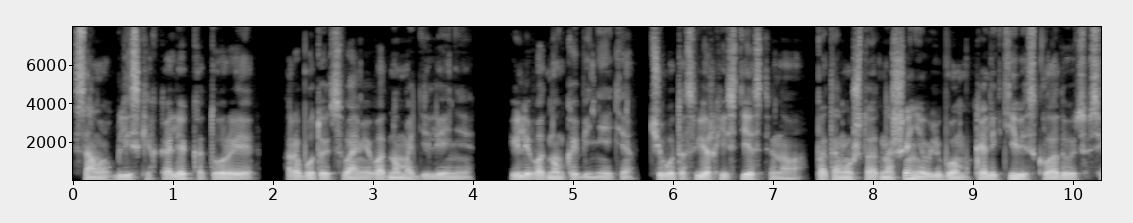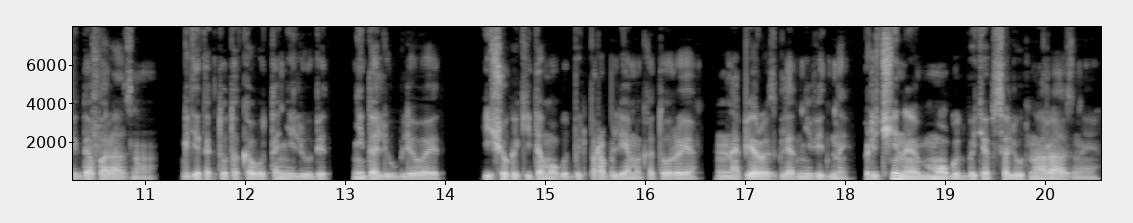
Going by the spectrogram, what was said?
самых близких коллег, которые работают с вами в одном отделении или в одном кабинете, чего-то сверхъестественного, потому что отношения в любом коллективе складываются всегда по-разному. Где-то кто-то кого-то не любит, недолюбливает, еще какие-то могут быть проблемы, которые на первый взгляд не видны. Причины могут быть абсолютно разные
